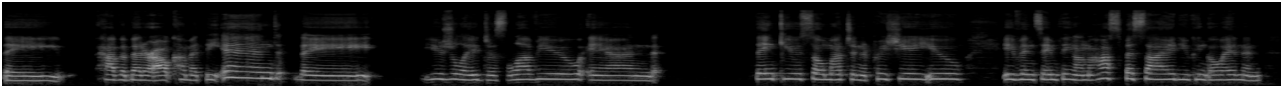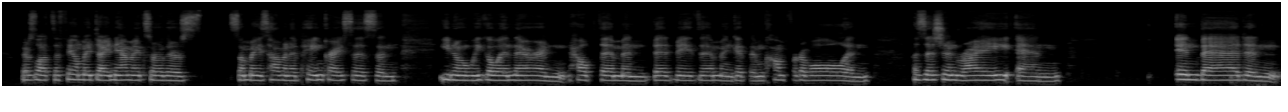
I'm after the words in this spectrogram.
they have a better outcome at the end. They usually just love you and thank you so much and appreciate you. Even same thing on the hospice side, you can go in and there's lots of family dynamics or there's somebody's having a pain crisis and you know we go in there and help them and bed bathe them and get them comfortable and positioned right and in bed and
